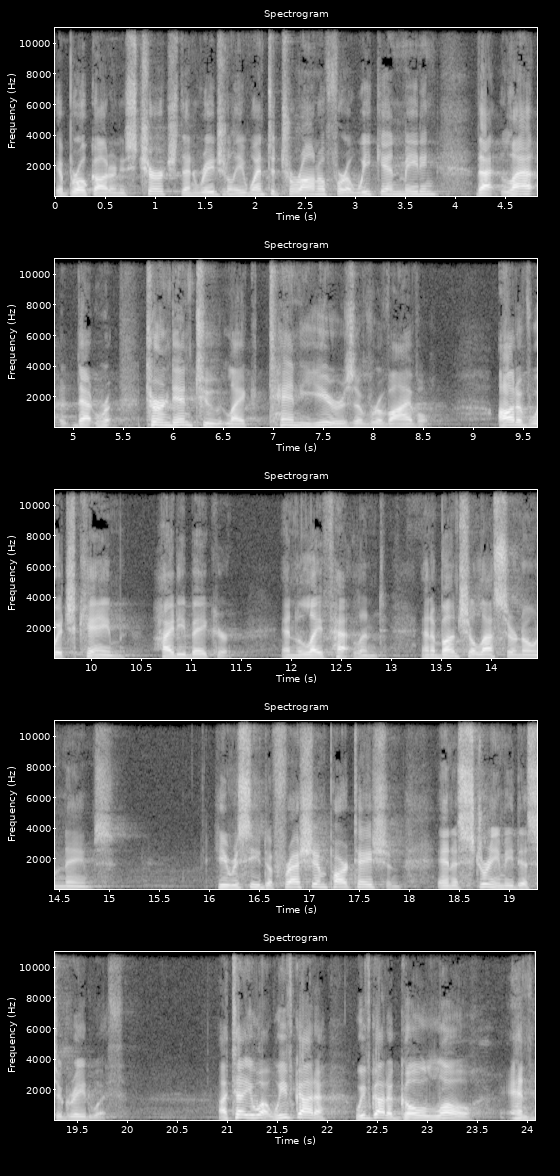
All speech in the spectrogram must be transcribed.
It broke out in his church. Then regionally, he went to Toronto for a weekend meeting that, la- that re- turned into like 10 years of revival, out of which came Heidi Baker and Leif Hetland and a bunch of lesser known names. He received a fresh impartation in a stream he disagreed with. I tell you what, we've got to, we've got to go low. And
